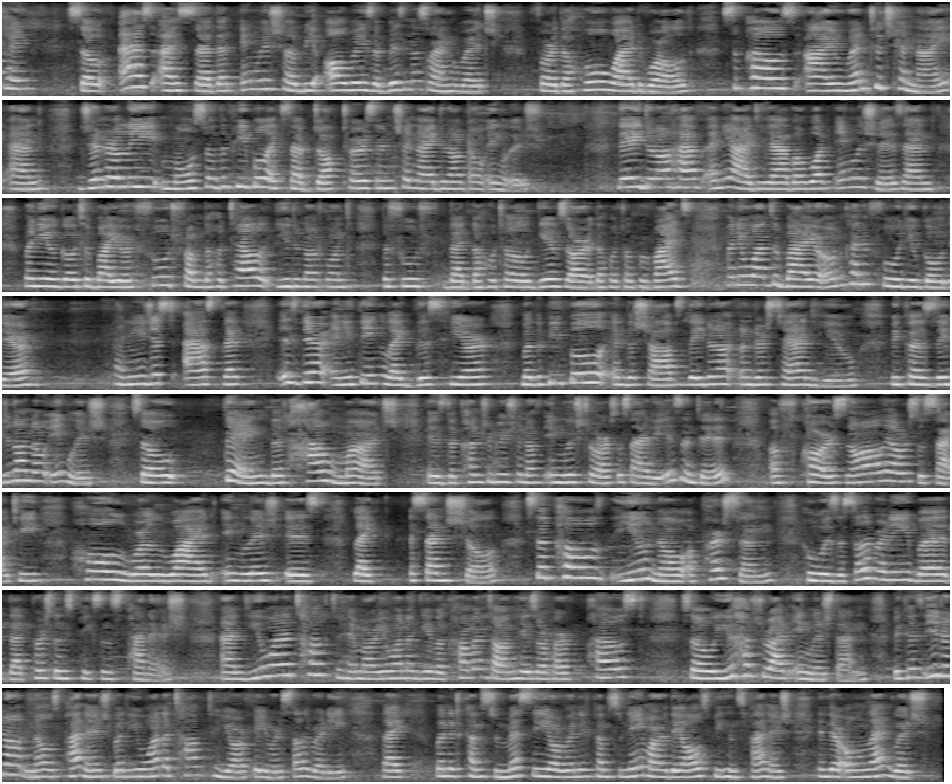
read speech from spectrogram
Okay, so as I said that English shall be always a business language for the whole wide world. Suppose I went to Chennai and generally most of the people except doctors in Chennai do not know English. They do not have any idea about what English is and when you go to buy your food from the hotel, you do not want the food that the hotel gives or the hotel provides. When you want to buy your own kind of food, you go there and you just ask that is there anything like this here? But the people in the shops they do not understand you because they do not know english. So think that how much is the contribution of english to our society isn't it? Of course not only our society whole worldwide english is like essential. Suppose you know a person who is a celebrity but that person speaks in Spanish and you want to talk to him or you want to give a comment on his or her post so you have to write English then because you do not know Spanish but you want to talk to your favorite celebrity like when it comes to Messi or when it comes to Neymar they all speak in Spanish in their own language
